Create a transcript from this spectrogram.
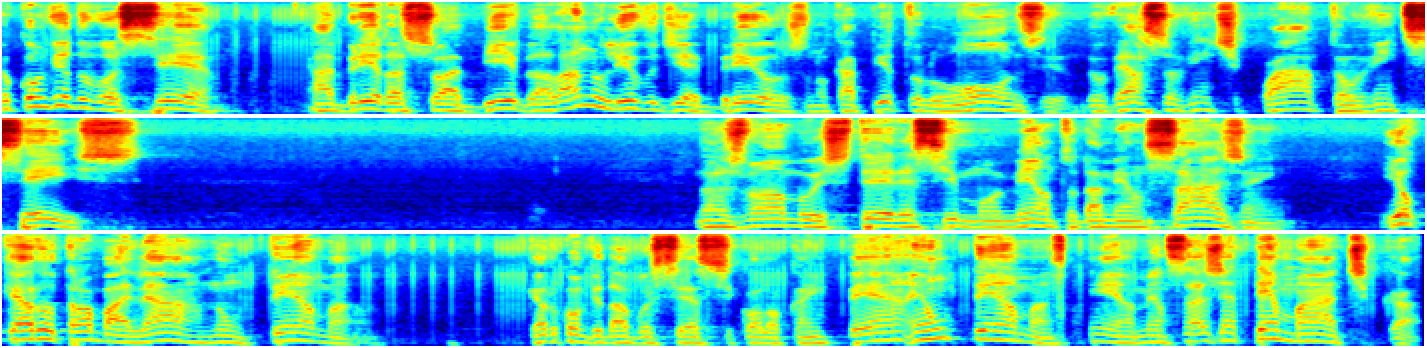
Eu convido você a abrir a sua Bíblia lá no livro de Hebreus, no capítulo 11, do verso 24 ao 26. Nós vamos ter esse momento da mensagem e eu quero trabalhar num tema. Quero convidar você a se colocar em pé. É um tema, sim, a mensagem é temática.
